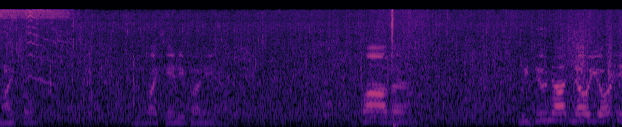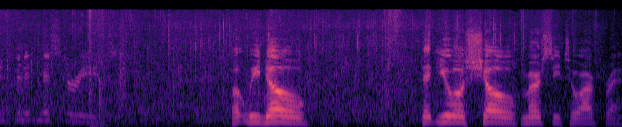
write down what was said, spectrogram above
Michael is like anybody else. Father, we do not know your infinite mysteries, but we know that you will show mercy to our friend.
